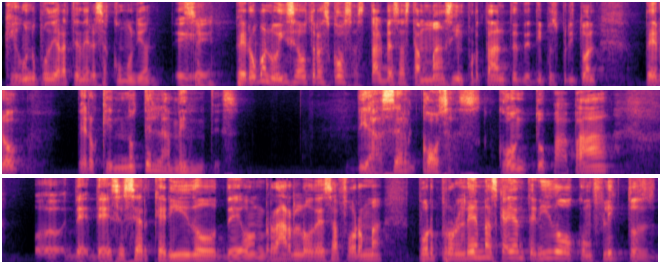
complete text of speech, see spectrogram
que uno pudiera tener esa comunión. Eh, sí. Pero bueno, hice otras cosas, tal vez hasta más importantes de tipo espiritual, pero, pero que no te lamentes de hacer cosas con tu papá, de, de, ese ser querido, de honrarlo de esa forma, por problemas que hayan tenido o conflictos.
